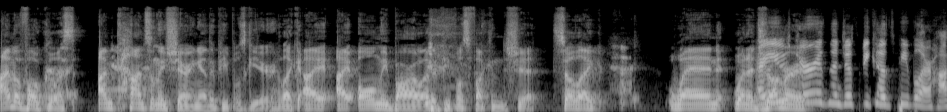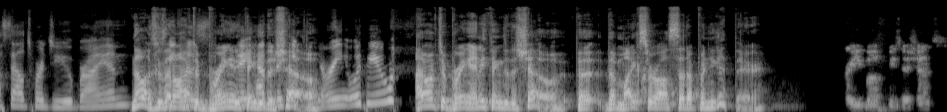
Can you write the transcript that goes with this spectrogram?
I'm a vocalist I'm constantly sharing other people's gear like I I only borrow other people's fucking shit so like when when a Are drummer you sure it isn't just because people are hostile towards you, Brian? no it's because I don't have to Because bring they anything to the keep show Sharing it with you. I don't have to bring anything to the show. The the mics are all set up when you get there. Are you both musicians?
